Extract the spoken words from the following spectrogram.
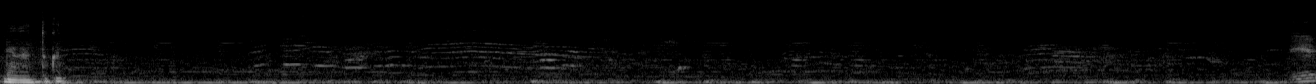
Udah ngantuk kan? Bim?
